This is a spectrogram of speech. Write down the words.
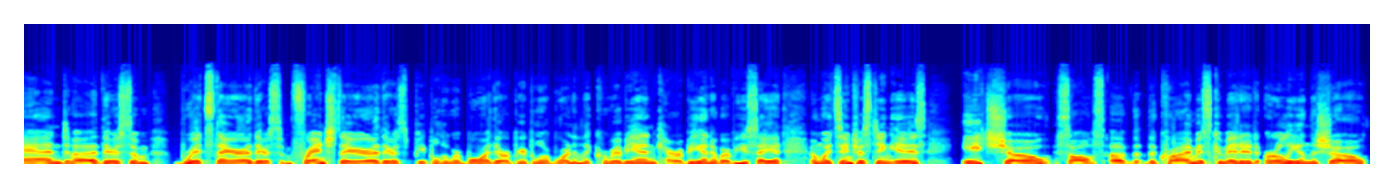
And mm-hmm. uh, there's some Brits there, there's some French there, there's people who were born, there are people who are born in the Caribbean, Caribbean, however you say it. And what's interesting is each show solves uh, the, the, crime is committed early in the show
